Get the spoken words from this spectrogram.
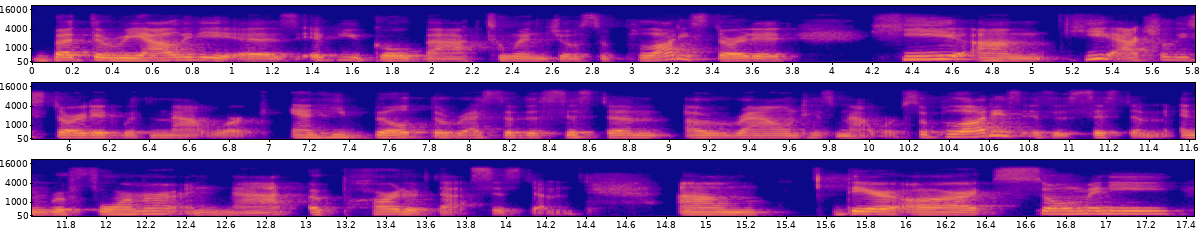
But the reality is, if you go back to when Joseph Pilates started, he um, he actually started with mat work and he built the rest of the system around his mat work. So Pilates is a system, and reformer and mat are part of that system. Um, there are so many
